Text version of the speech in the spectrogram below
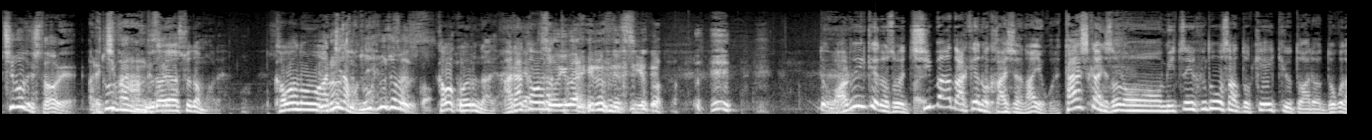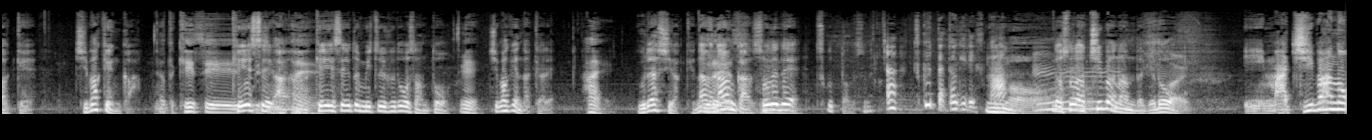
千葉でした？あれ。あれ千葉なんです浦よ。安だもん、あれ。川のあっちだもんね。東京じゃないですか？川越えるんだ、あれ。荒川だっそう言わて。れるんですよ。で悪いけど、それ千葉だけの会社じゃないよ、これ。確かにその、三井不動産と京急とあれはどこだっけ？千葉県か。あと、京成、京成、あ、はい京成と三井不動産とええ、千葉県だっけ、あれ？はい。浦安市だっけな？んか、なんか、それで作ったんですね。あ、作った時ですうん。か、だからそれは千葉なんだけど、今、千葉の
